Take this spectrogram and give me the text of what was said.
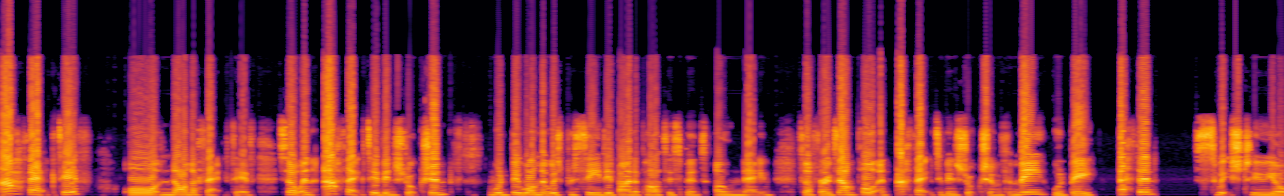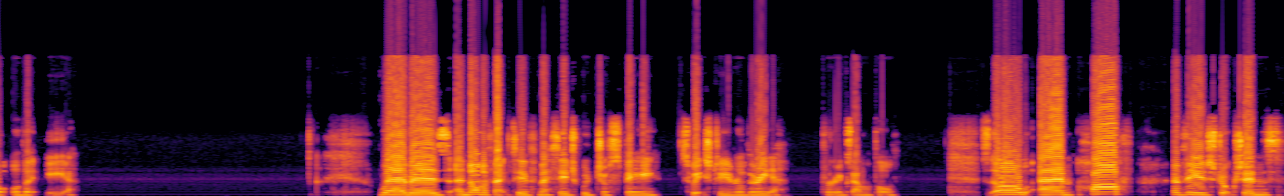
affective or non-affective. So an affective instruction would be one that was preceded by the participant's own name. So for example, an affective instruction for me would be Bethan, switch to your other ear. Whereas a non-affective message would just be switch to your other ear, for example. So um, half of the instructions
